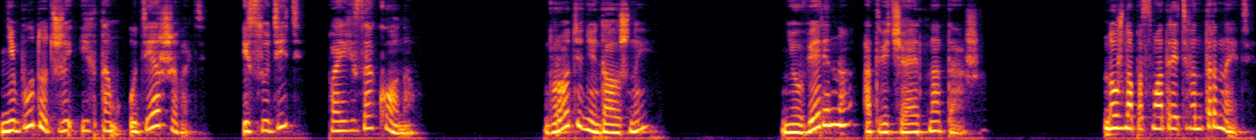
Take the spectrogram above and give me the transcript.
Не будут же их там удерживать и судить по их законам? Вроде не должны. Неуверенно отвечает Наташа. Нужно посмотреть в интернете,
